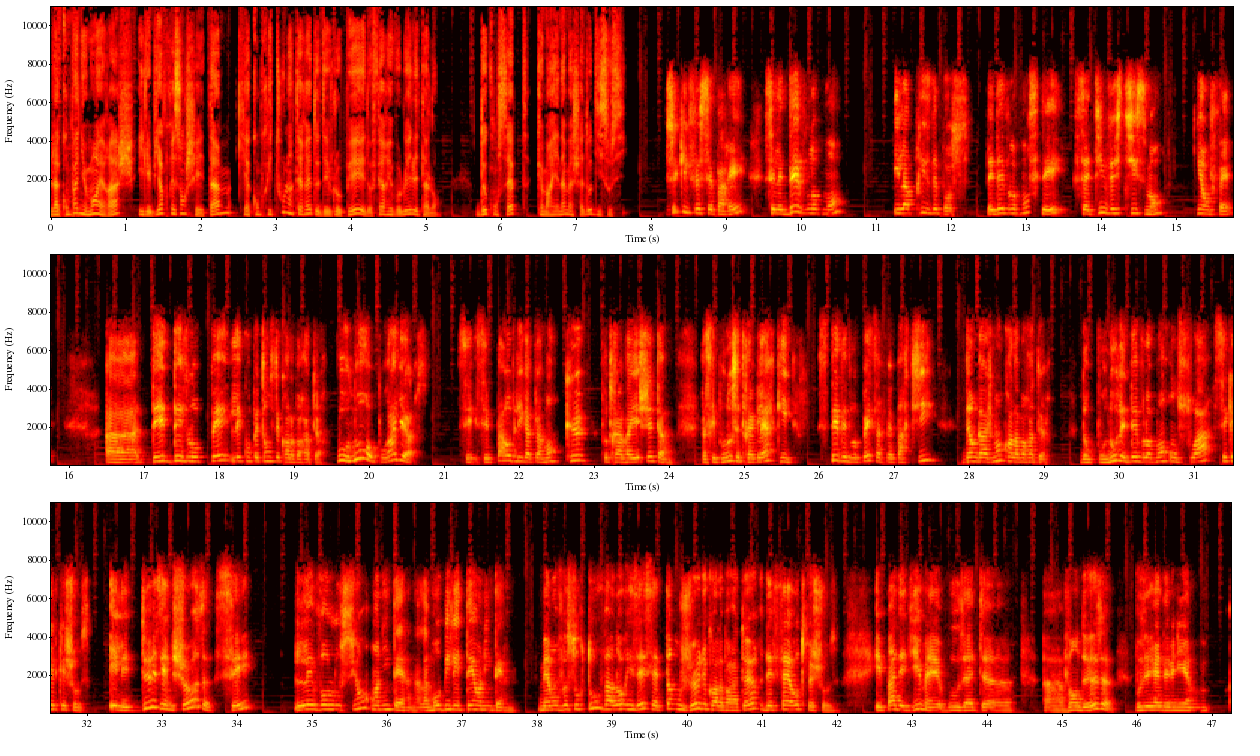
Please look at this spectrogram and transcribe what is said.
L'accompagnement RH, il est bien présent chez Etam, qui a compris tout l'intérêt de développer et de faire évoluer les talents. Deux concepts que Mariana Machado dissocie. Ce qu'il fait séparer, c'est le développement et la prise de poste. Le développement, c'est cet investissement qui en fait euh, de développer les compétences des collaborateurs. Pour nous ou pour ailleurs. C'est n'est pas obligatoirement que pour travailler chez Etam. Parce que pour nous, c'est très clair que c'est développé, ça fait partie d'engagement collaborateur. Donc pour nous, le développement en soi, c'est quelque chose. Et la deuxième chose, c'est l'évolution en interne, la mobilité en interne. Mais on veut surtout valoriser cet enjeu du collaborateur de faire autre chose. Et pas de dire, mais vous êtes euh, euh, vendeuse, vous irez devenir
